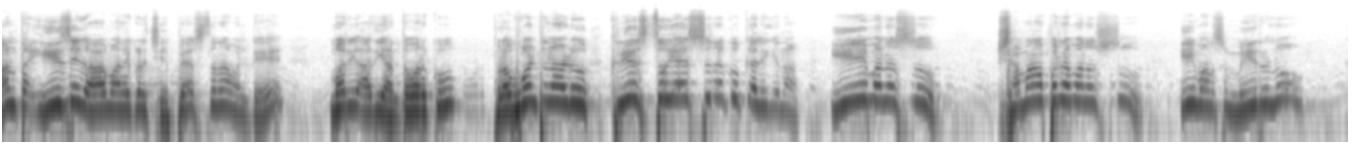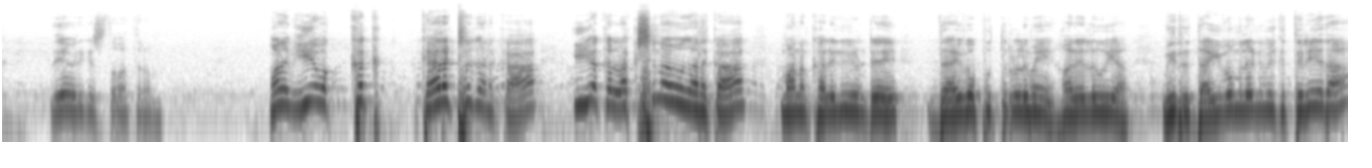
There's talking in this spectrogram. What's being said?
అంత ఈజీగా మనం ఇక్కడ చెప్పేస్తున్నామంటే మరి అది ఎంతవరకు? ప్రభు అంటున్నాడు క్రీస్తు యేసునకు కలిగిన ఈ మనస్సు క్షమాపణ మనస్సు ఈ మనసు మీరును దేవునికి స్తోత్రం. మనం ఈ ఒక్క క్యారెక్టర్ కనుక ఈ యొక్క లక్షణం కనుక మనం కలిగి ఉంటే దైవపుత్రులమే. హలెలుయ మీరు దైవములని మీకు తెలియదా?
